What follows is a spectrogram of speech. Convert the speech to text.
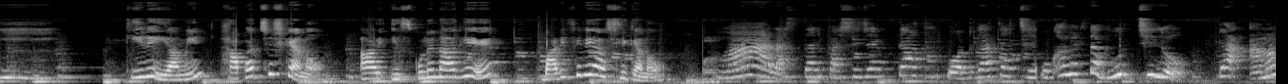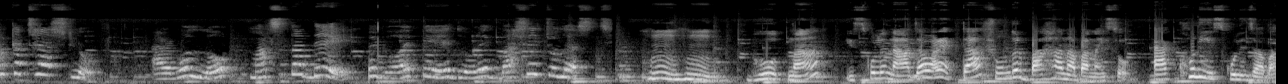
কি রে ইয়ামিন হাঁপাচ্ছিস কেন? আর স্কুলে না গিয়ে বাড়ি ফিরে আসলি কেন? মা রাস্তার পাশে যে একটা আছে ওখানে একটা ভূত ছিল। তা আমার কাছে আসলো আর বলল মাছটা দে। আমি ভয় পেয়ে ধরে বাসায় চলে আসছি। হুম হুম ভূত না? স্কুলে না যাওয়ার একটা সুন্দর বাহানা বানাইছো। এক্ষুনি স্কুলে যাবা।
